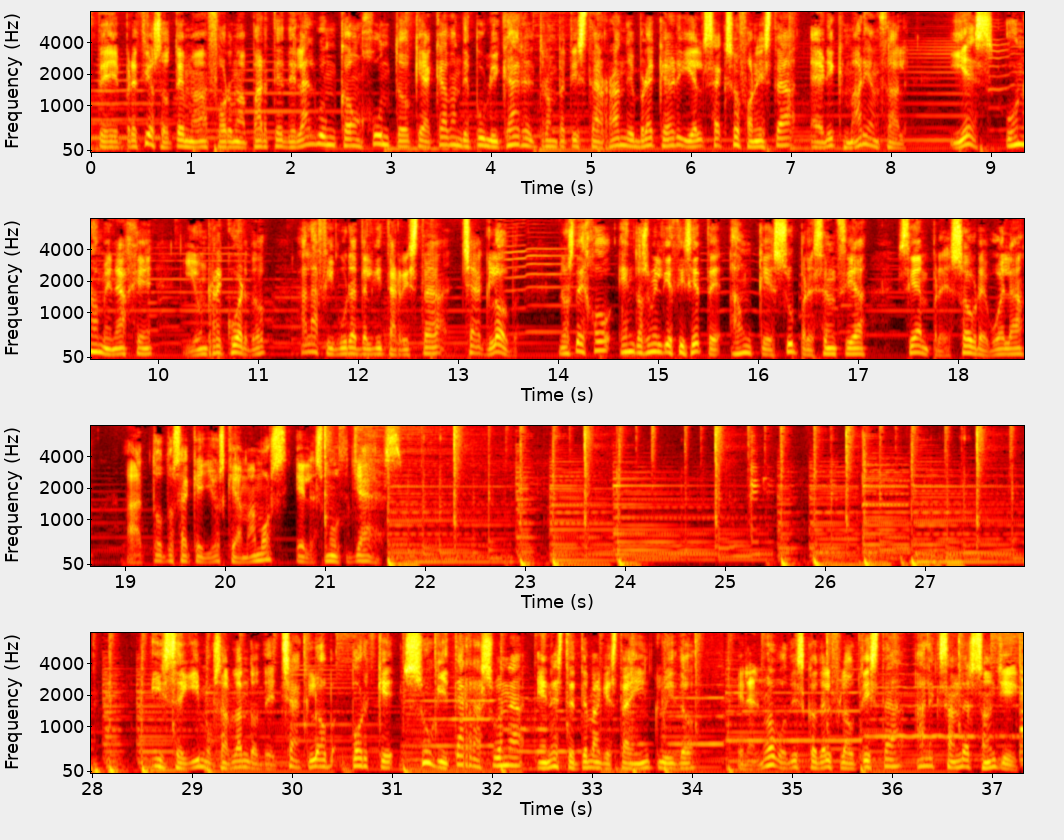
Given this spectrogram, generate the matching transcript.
Este precioso tema forma parte del álbum conjunto que acaban de publicar el trompetista Randy Brecker y el saxofonista Eric Marienthal, y es un homenaje y un recuerdo a la figura del guitarrista Chuck Love. Nos dejó en 2017, aunque su presencia siempre sobrevuela a todos aquellos que amamos el smooth jazz. Y seguimos hablando de Chuck Love porque su guitarra suena en este tema que está incluido en el nuevo disco del flautista Alexander Sonjik.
